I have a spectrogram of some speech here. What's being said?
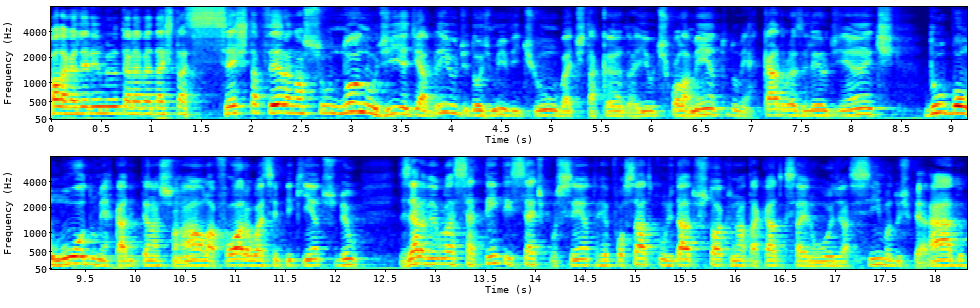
Fala galerinha, o Minuto Eleva desta sexta-feira, nosso nono dia de abril de 2021, vai destacando aí o descolamento do mercado brasileiro diante do bom humor do mercado internacional. Lá fora, o S&P 500 subiu 0,77%, reforçado com os dados toques no atacado que saíram hoje acima do esperado,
